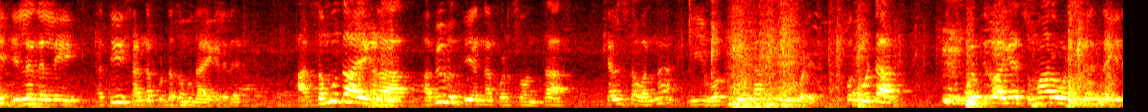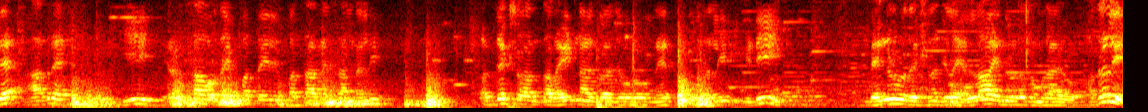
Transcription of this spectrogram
ಈ ಜಿಲ್ಲೆನಲ್ಲಿ ಅತಿ ಸಣ್ಣ ಪುಟ್ಟ ಸಮುದಾಯಗಳಿದೆ? ಆ ಸಮುದಾಯಗಳ ಅಭಿವೃದ್ಧಿಯನ್ನು ಪಡಿಸುವಂಥ ಕೆಲಸವನ್ನ ಈ ಒಕ್ಕೂಟ ಕೈಗೊಂಡಿದೆ ಒಕ್ಕೂಟ ಗೊತ್ತಿರುವ ಹಾಗೆ ಸುಮಾರು ವರ್ಷಗಳಿಂದ ಇದೆ, ಆದರೆ ಈ ಎರಡ್ ಸಾವಿರದ ಇಪ್ಪತ್ತೈದು, ಇಪ್ಪತ್ತಾರನೇ ಸಾಲಿನಲ್ಲಿ ಅಧ್ಯಕ್ಷರಾದಂಥ ರೈಡ್ ನಾಗರಾಜ್ ಅವರು ನೇತೃತ್ವದಲ್ಲಿ ಇಡೀ ಬೆಂಗಳೂರು, ದಕ್ಷಿಣ ಜಿಲ್ಲೆ ಎಲ್ಲ ಹಿಂದುಳಿದ ಸಮುದಾಯಗಳು. ಅದರಲ್ಲಿ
